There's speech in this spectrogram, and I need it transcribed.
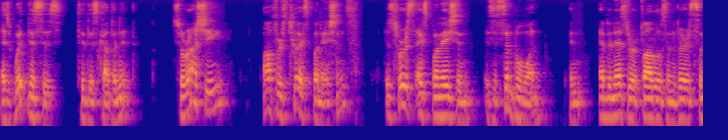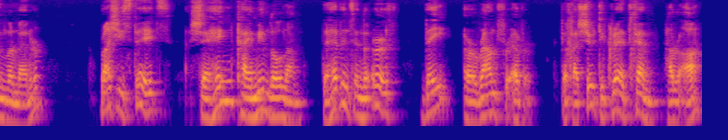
as witnesses to this covenant, so offers two explanations. His first explanation is a simple one and Ibn Ezra follows in a very similar manner. Rashi states, Shehem kaimim lolam, the heavens and the earth, they are around forever. V'chashir tikre etchem hara'ah,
